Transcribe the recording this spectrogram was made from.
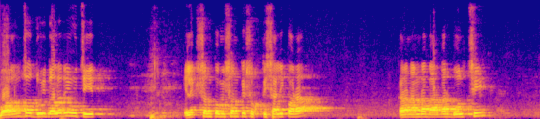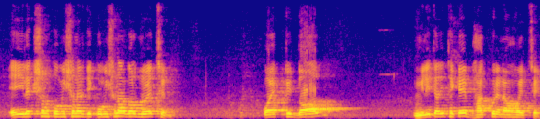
বরঞ্চ দুই দলেরই উচিত ইলেকশন কমিশনকে শক্তিশালী করা। কারণ আমরা বারবার বলছি, এই ইলেকশন কমিশনের যে কমিশনার কমিশনারগণ রয়েছেন, কয়েকটি দল মিলিটারি থেকে ভাগ করে নেওয়া হয়েছে।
